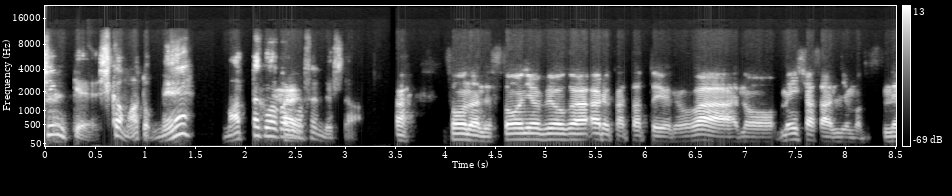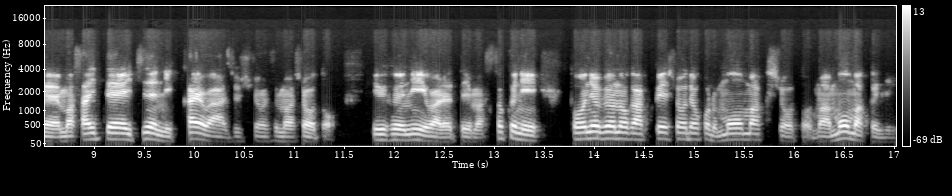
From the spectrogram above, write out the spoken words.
神経、はい、しかもあと目、全く分かりませんでした。はい、あそうなんです。糖尿病がある方というのは、あのメイシャさんにもですね、まあ、最低1年に1回は受診をしましょうというふうに言われています。特に糖尿病の合併症で起こる網膜症と、まあ、網膜に、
